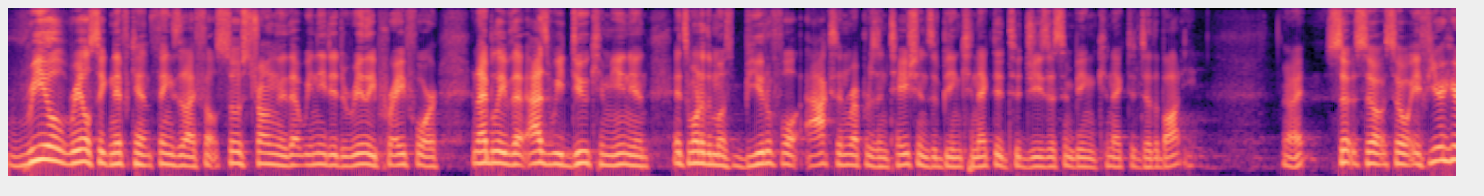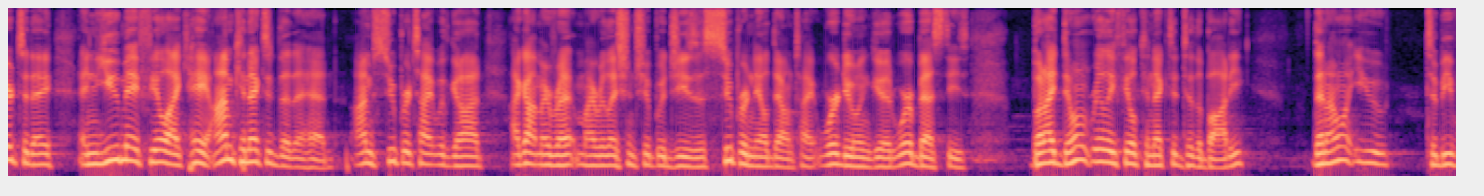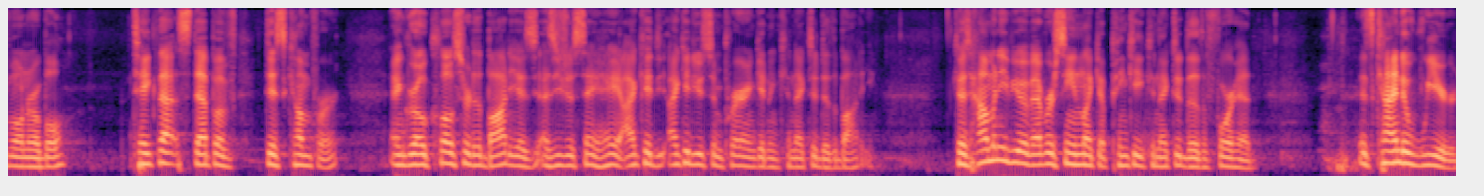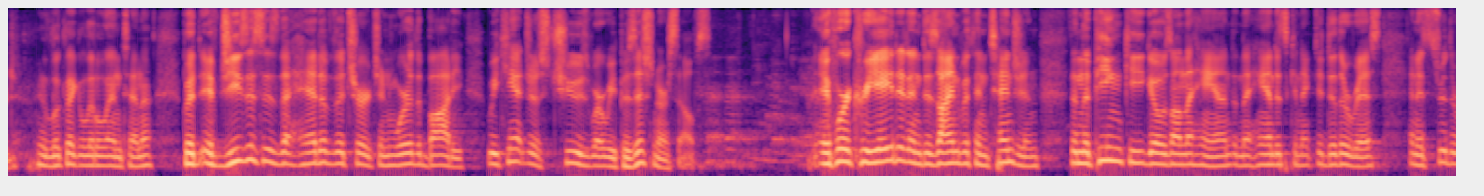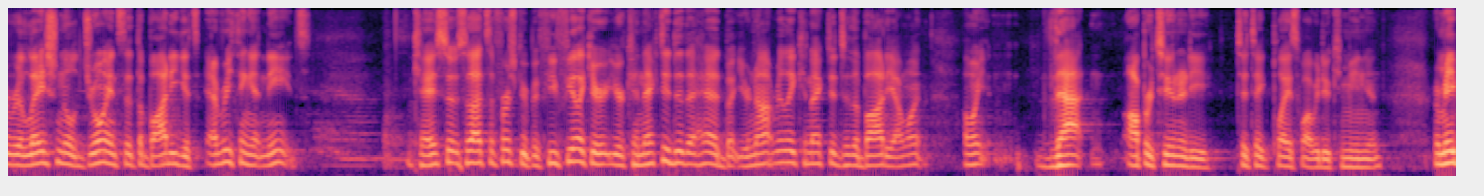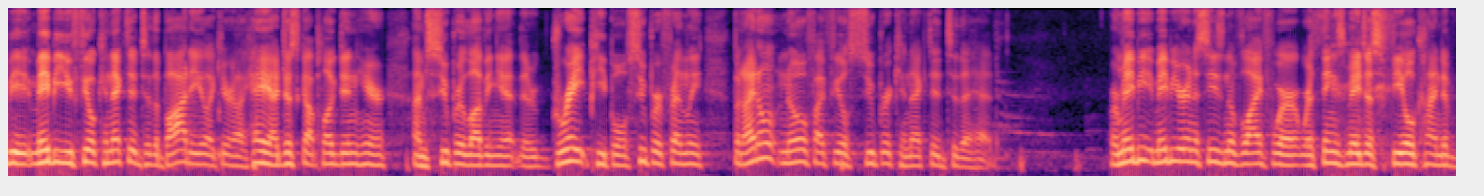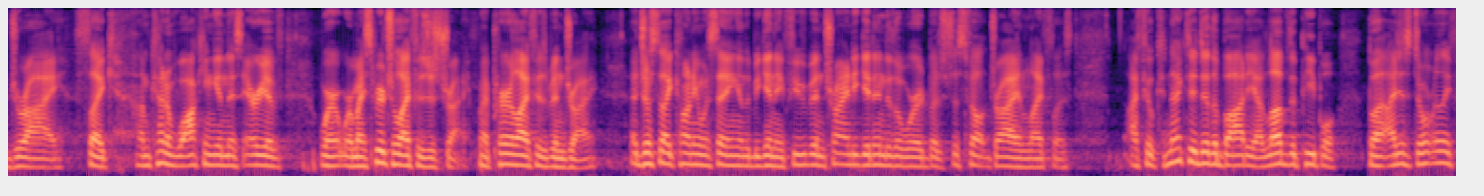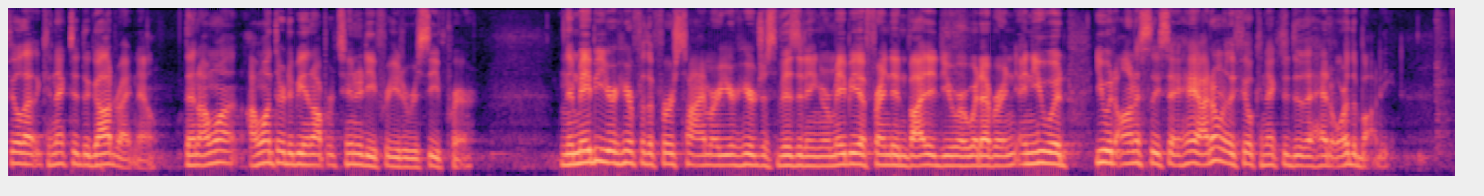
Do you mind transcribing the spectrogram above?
real real significant things that I felt so strongly that we needed to really pray for, and I believe that as we do communion, it's one of the most beautiful acts and representations of being connected to Jesus and being connected to the body. Right? So, so, so if you're here today and you may feel like, hey, I'm connected to the head, I'm super tight with God, I got my, re- my relationship with Jesus super nailed down tight, we're doing good, we're besties, but I don't really feel connected to the body, then I want you to be vulnerable, take that step of discomfort, and grow closer to the body. As, as you just say, hey, I could, I could use some prayer and getting connected to the body. Because how many of you have ever seen like a pinky connected to the forehead? It's kind of weird. It looked like a little antenna. But if Jesus is the head of the church and we're the body, we can't just choose where we position ourselves. If we're created and designed with intention, then the pinky goes on the hand, and the hand is connected to the wrist, and it's through the relational joints that the body gets everything it needs. Okay, so, so that's the first group. If you feel like you're, you're connected to the head, but you're not really connected to the body, I want, I want that opportunity to take place while we do communion Or maybe, maybe you feel connected to the body, like you're like, hey, I just got plugged in here. I'm super loving it. They're great people, super friendly, but I don't know if I feel super connected to the head. Or maybe, maybe you're in a season of life where, where things may just feel kind of dry. It's like I'm kind of walking in this area of where, where my spiritual life is just dry. My prayer life has been dry. Uh, just like Connie was saying in the beginning, if you've been trying to get into the word, but it's just felt dry and lifeless. I feel connected to the body. I love the people, but I just don't really feel that connected to God right now. Then I want, I want there to be an opportunity for you to receive prayer. And then maybe you're here for the first time or you're here just visiting or maybe a friend invited you or whatever and, and you, would, you would honestly say, hey, I don't really feel connected to the head or the body.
